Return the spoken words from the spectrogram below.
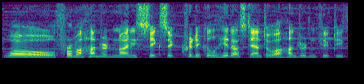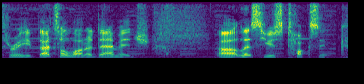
Whoa, from 196 it critical hit us down to 153. That's a lot of damage. Uh, let's use Toxic.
